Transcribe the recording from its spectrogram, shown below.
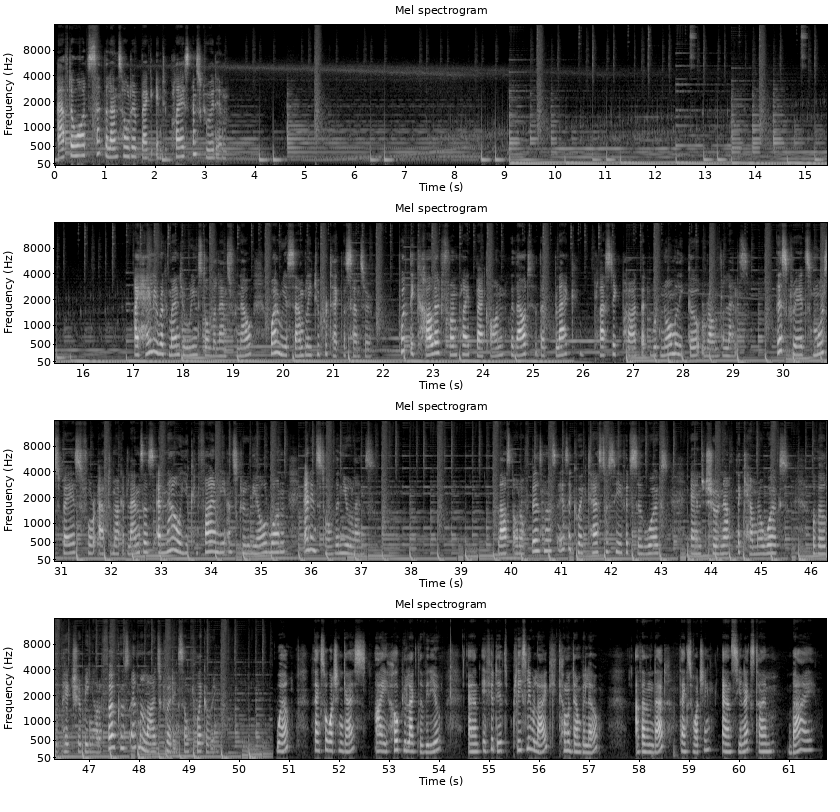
Afterwards, set the lens holder back into place and screw it in. I highly recommend you reinstall the lens for now while reassembly to protect the sensor. Put the colored front plate back on without the black plastic part that would normally go around the lens. This creates more space for aftermarket lenses and now you can finally unscrew the old one and install the new lens. Last out of business is a quick test to see if it still works and sure enough the camera works, although the picture being out of focus and my lights creating some flickering. Well, thanks for watching guys. I hope you liked the video and if you did, please leave a like, comment down below other than that, thanks for watching and see you next time. Bye!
